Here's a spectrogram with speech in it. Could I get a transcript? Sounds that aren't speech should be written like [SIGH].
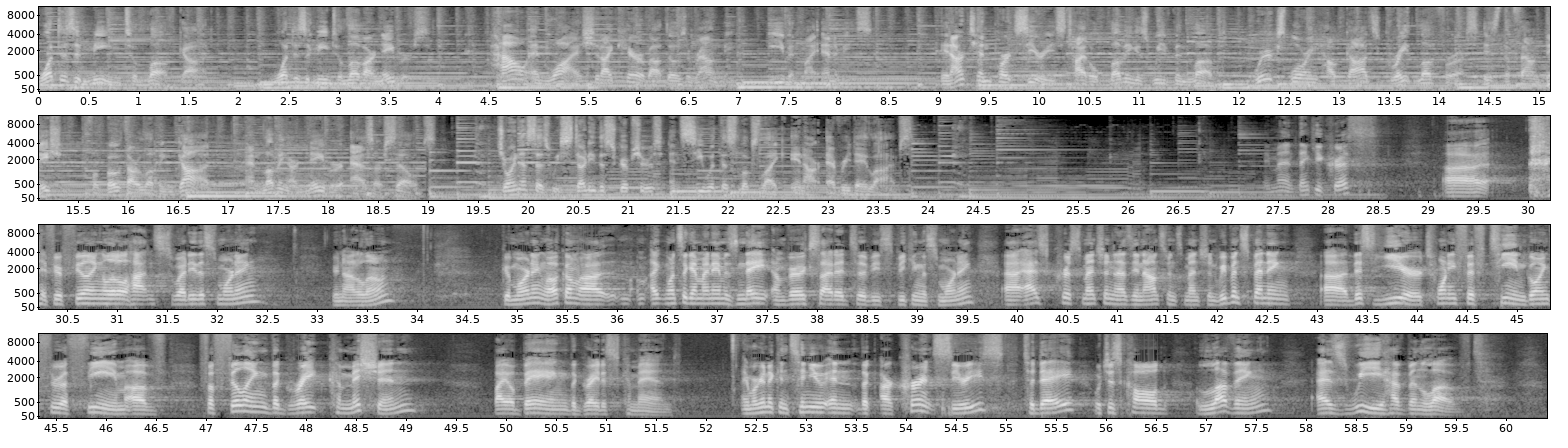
What does it mean to love God? What does it mean to love our neighbors? How and why should I care about those around me, even my enemies? In our 10 part series titled Loving as We've Been Loved, we're exploring how God's great love for us is the foundation for both our loving God and loving our neighbor as ourselves. Join us as we study the scriptures and see what this looks like in our everyday lives. Amen. Thank you, Chris. Uh, [COUGHS] if you're feeling a little hot and sweaty this morning, you're not alone. Good morning, welcome. Uh, once again, my name is Nate. I'm very excited to be speaking this morning. Uh, as Chris mentioned, as the announcements mentioned, we've been spending uh, this year, 2015, going through a theme of fulfilling the Great Commission by obeying the greatest command. And we're going to continue in the, our current series today, which is called Loving as We Have Been Loved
